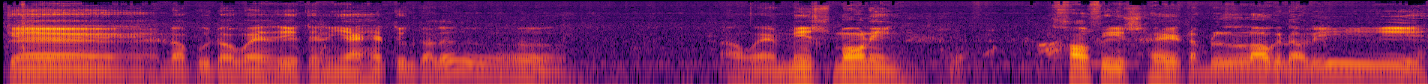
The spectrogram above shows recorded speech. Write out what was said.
Okay, lapu dawe si tenia hetu dalu. Awe miss morning. Coffee is hey the blog dali.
